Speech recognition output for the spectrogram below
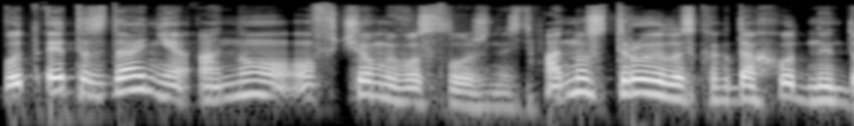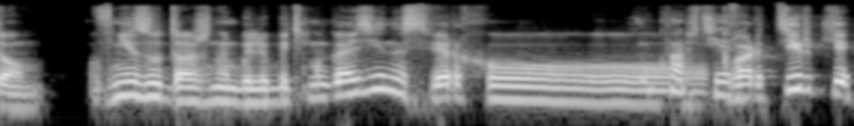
Вот это здание, оно в чем его сложность? Оно строилось как доходный дом. Внизу должны были быть магазины, сверху Квартир. квартирки,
